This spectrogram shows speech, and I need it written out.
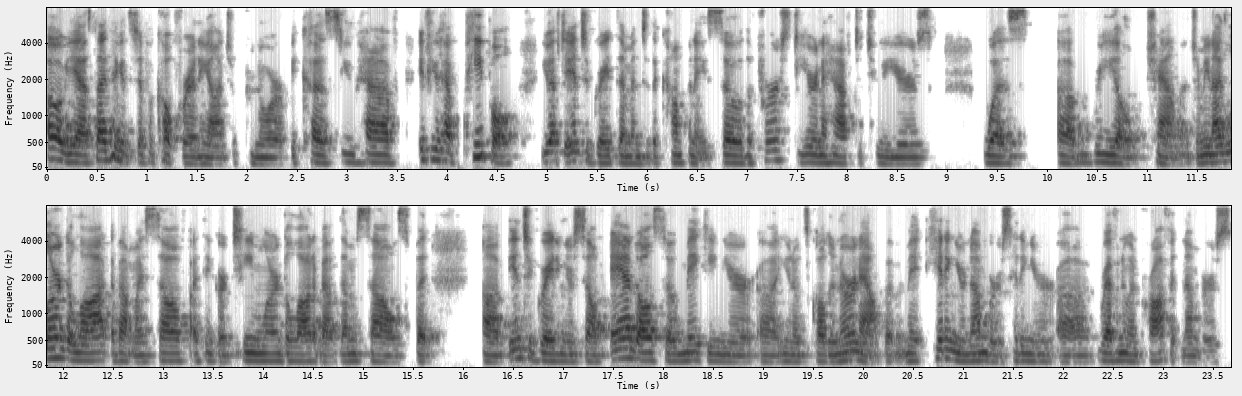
Oh, yes. I think it's difficult for any entrepreneur because you have, if you have people, you have to integrate them into the company. So the first year and a half to two years was a real challenge. I mean, I learned a lot about myself. I think our team learned a lot about themselves, but uh, integrating yourself and also making your, uh, you know, it's called an earnout, but ma- hitting your numbers, hitting your uh, revenue and profit numbers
